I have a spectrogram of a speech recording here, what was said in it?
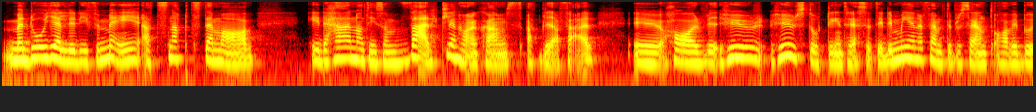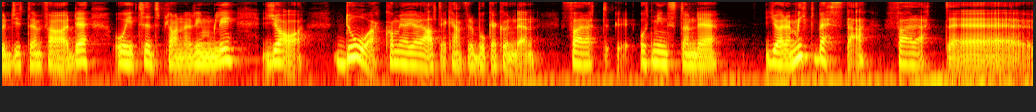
men då gäller det ju för mig att snabbt stämma av, är det här någonting som verkligen har en chans att bli affär? Eh, har vi, hur, hur stort är intresset? Är det mer än 50 procent och har vi budgeten för det och är tidsplanen rimlig? Ja, då kommer jag göra allt jag kan för att boka kunden. För att eh, åtminstone göra mitt bästa för att eh,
